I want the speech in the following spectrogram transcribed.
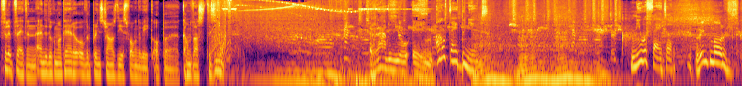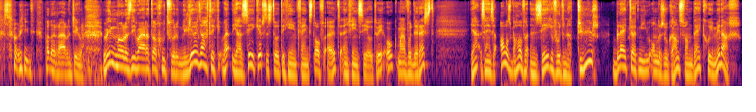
Philip Feiten. En de documentaire over Prins Charles die is volgende week op uh, Canvas te zien. Radio 1. Altijd benieuwd. Nieuwe feiten. Windmolens, sorry, wat een rare jingle. Windmolens die waren toch goed voor het milieu, dacht ik. Wel, ja, zeker, ze stoten geen fijn stof uit en geen CO2 ook. Maar voor de rest ja, zijn ze allesbehalve een zegen voor de natuur, blijkt uit nieuw onderzoek. Hans van Dijk, goedemiddag.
